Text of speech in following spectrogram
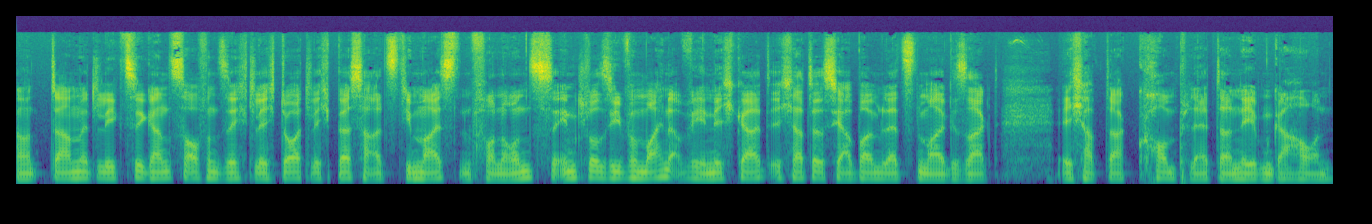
Ja, und damit liegt sie ganz offensichtlich deutlich besser als die meisten von uns, inklusive meiner Wenigkeit. Ich hatte es ja beim letzten Mal gesagt, ich habe da komplett daneben gehauen.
